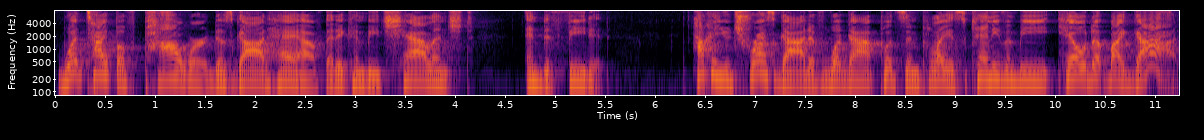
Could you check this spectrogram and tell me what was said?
What type of power does God have that it can be challenged and defeated. How can you trust God if what God puts in place can't even be held up by God?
